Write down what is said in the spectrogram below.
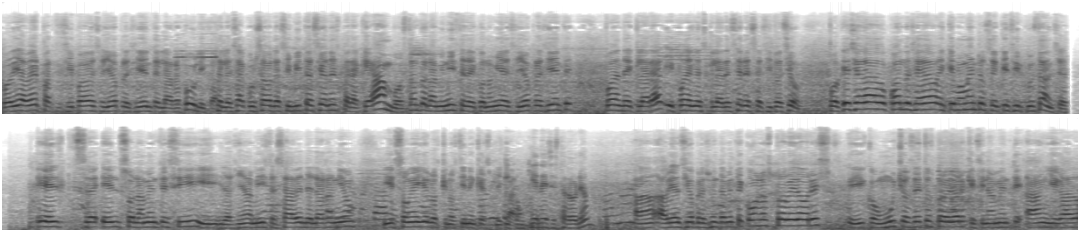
podía haber participado el señor presidente de la República. Se les ha cursado las invitaciones para que ambos, tanto la ministra de Economía y el señor presidente, puedan declarar y puedan esclarecer esa situación. ¿Por qué se ha dado? ¿Cuándo se ha dado? ¿En qué momentos? ¿En qué circunstancias? Él, él, solamente sí y la señora ministra saben de la reunión y son ellos los que nos tienen que explicar. ¿Con quién es esta reunión? Habrían sido presuntamente con los proveedores y con muchos de estos proveedores que finalmente han llegado,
